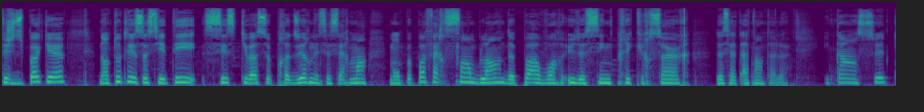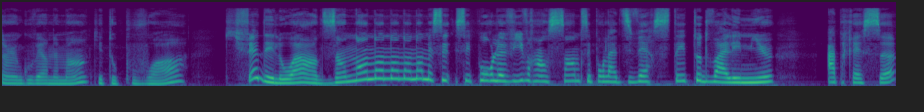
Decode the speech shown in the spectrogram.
Puis je dis pas que dans toutes les sociétés, c'est ce qui va se produire nécessairement, mais on peut pas faire semblant de pas avoir eu de signes précurseurs de cet attentat-là. Et quand ensuite, un gouvernement qui est au pouvoir, qui fait des lois en disant non, non, non, non, non, mais c'est pour le vivre ensemble, c'est pour la diversité, tout va aller mieux après ça,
